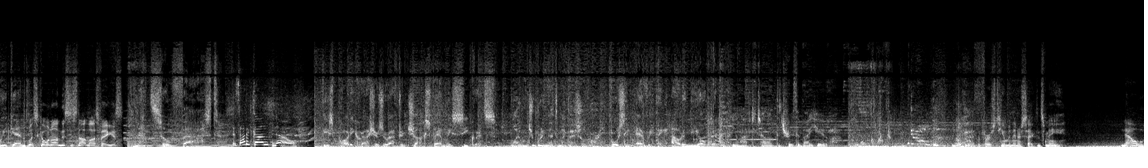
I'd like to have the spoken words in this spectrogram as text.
weekend? What's going on? This is not Las Vegas. Not so fast. Is that a gun? No. These party crashers are after Chuck's family secrets, Why would you bring that to my bachelor party? forcing everything out in the open. You'll have to tell her the truth about you. Looking at the first human intersect, it's me. No.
